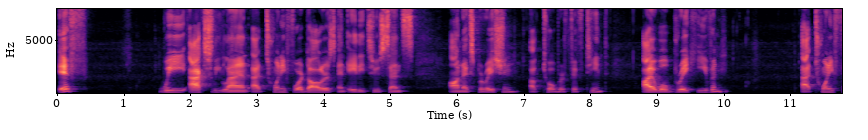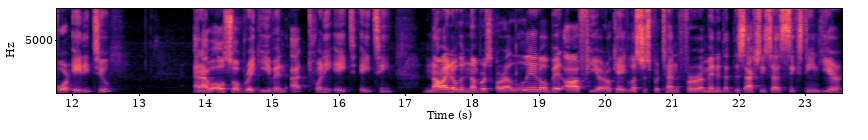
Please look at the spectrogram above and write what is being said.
if we actually land at $24.82 on expiration, October 15th, I will break even at 24.82 and I will also break even at 28.18. Now I know the numbers are a little bit off here, okay? Let's just pretend for a minute that this actually says 16 here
